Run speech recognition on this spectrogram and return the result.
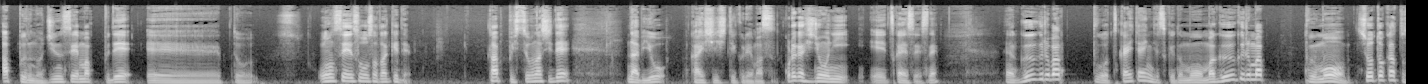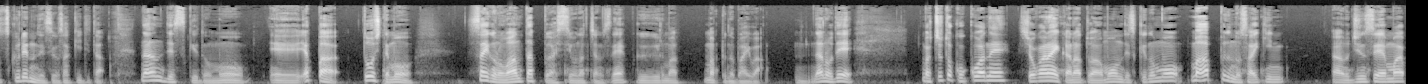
Apple の純正マップで、えー、と、音声操作だけで、タップ必要なしでナビを開始してくれます。これが非常に、えー、使いやすいですね。Google マップを使いたいんですけども、まあ、Google マップもショートカット作れるんですよ、さっき言ってた。なんですけども、えー、やっぱどうしても最後のワンタップが必要になっちゃうんですね。Google マップの場合は。なので、まあ、ちょっとここはね、しょうがないかなとは思うんですけども、まあ、Apple の最近、あの、純正マッ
